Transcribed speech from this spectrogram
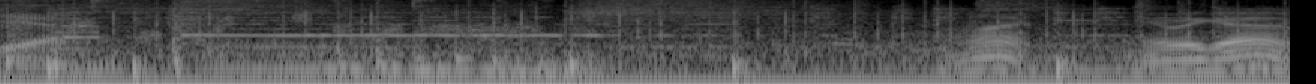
Yeah. Alright, here we go.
